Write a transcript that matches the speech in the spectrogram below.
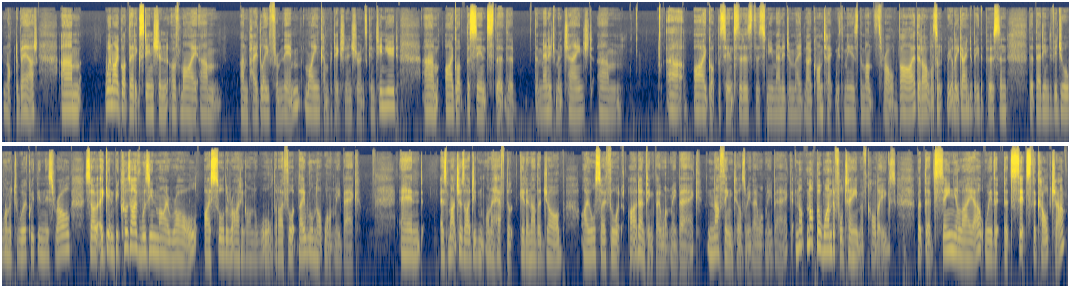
knocked about. Um, when I got that extension of my um, unpaid leave from them, my income protection insurance continued. Um, I got the sense that the the management changed. Um, uh, I got the sense that as this new manager made no contact with me as the months rolled by, that I wasn't really going to be the person that that individual wanted to work with in this role. So again, because I was in my role, I saw the writing on the wall that I thought they will not want me back. And as much as I didn't want to have to get another job, I also thought, I don't think they want me back. Nothing tells me they want me back. Not not the wonderful team of colleagues, but that senior layer where the, that sets the culture.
